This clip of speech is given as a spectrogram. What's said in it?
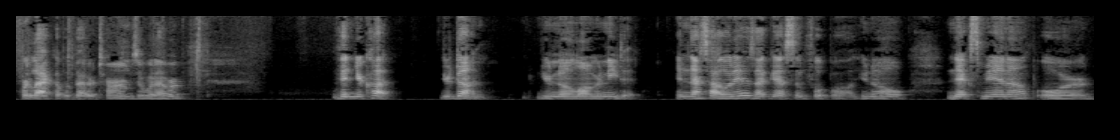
for lack of a better terms or whatever, then you're cut. You're done. You're no longer needed. And that's how it is, I guess, in football. You know, next man up, or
